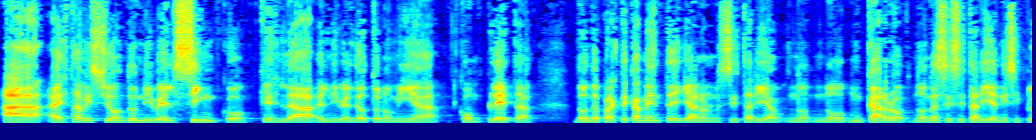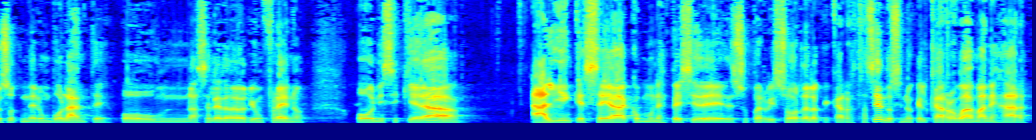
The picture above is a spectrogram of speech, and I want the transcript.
a, esta visión de un nivel 5, que es la, el nivel de autonomía completa, donde prácticamente ya no necesitaría, no, un carro no necesitaría ni incluso tener un volante o un acelerador y un freno, o ni siquiera alguien que sea como una especie de, supervisor de lo que el carro está haciendo, sino que el carro va a manejar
